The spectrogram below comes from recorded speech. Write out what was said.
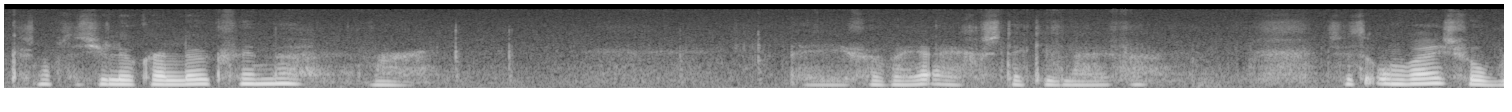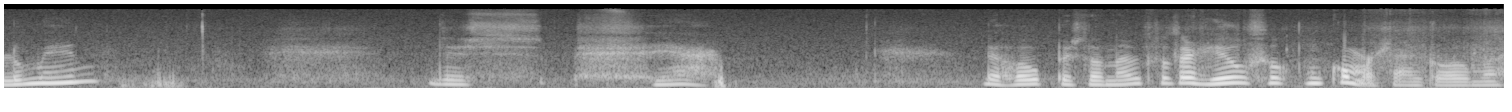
Ik snap dat jullie elkaar leuk vinden, maar even bij je eigen stekje blijven. Zitten onwijs veel bloemen in. Dus ja, de hoop is dan ook dat er heel veel komkommers aankomen.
